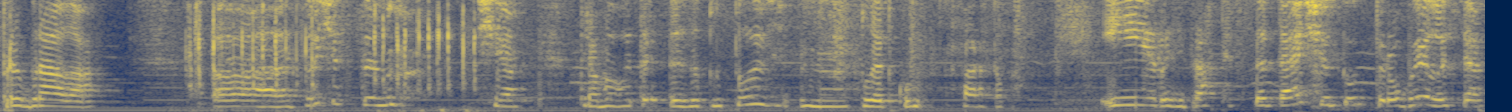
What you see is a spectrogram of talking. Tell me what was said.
Прибрала е, цю частину. Ще треба витерти за плитою плитку фартук і розібрати все те, що тут робилося.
